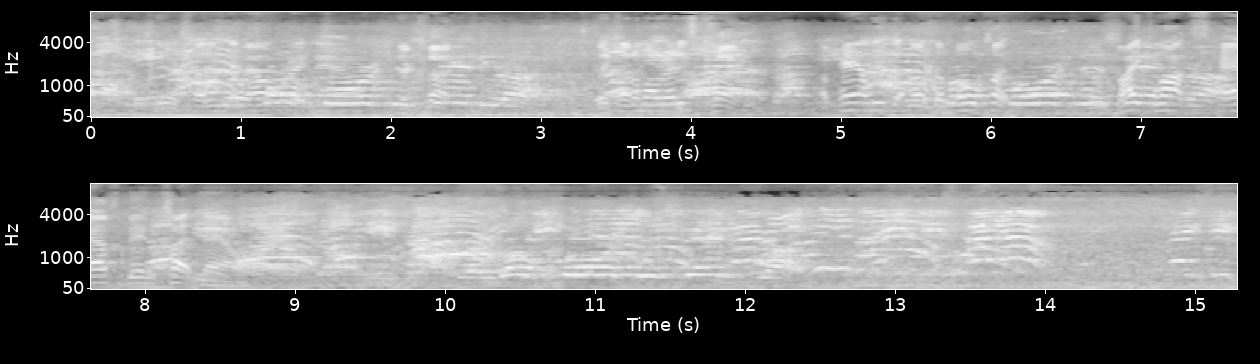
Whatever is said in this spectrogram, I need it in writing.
don't They're cutting them out right now. They're cut. They cut them already? Cut. Apparently, the, uh, the boat cut, the bike locks have been cut now. From Baltimore to Standing Rock. Crazy,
